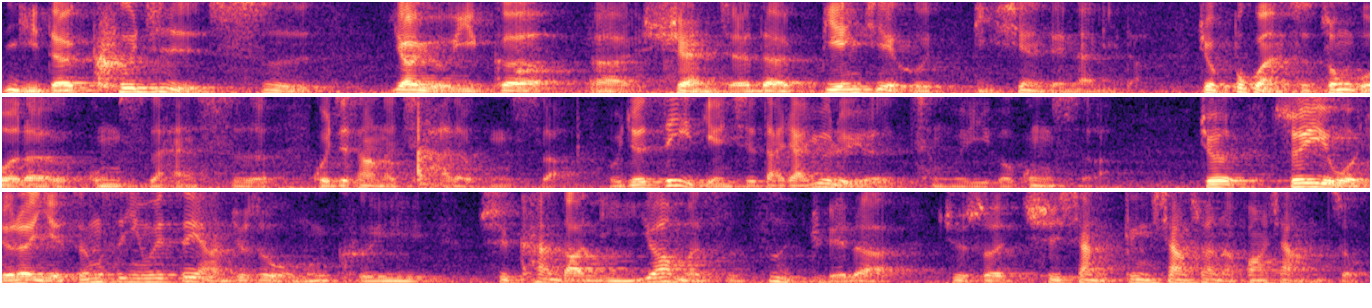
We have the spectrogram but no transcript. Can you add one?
你的科技是要有一个呃选择的边界和底线在那里的。就不管是中国的公司还是国际上的其他的公司啊，我觉得这一点其实大家越来越成为一个共识了。就所以我觉得也正是因为这样，就是我们可以去看到，你要么是自觉的，就是说去向更向善的方向走，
